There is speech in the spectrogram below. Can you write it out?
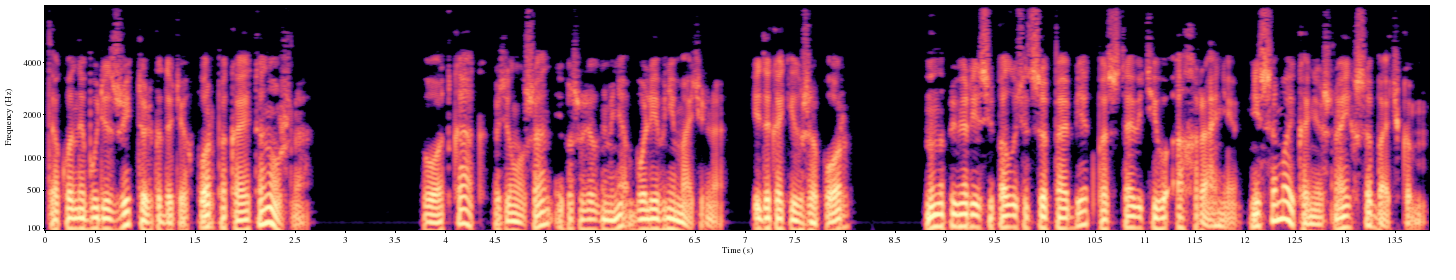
Так он и будет жить только до тех пор, пока это нужно». «Вот как?» — протянул Жан и посмотрел на меня более внимательно. «И до каких же пор?» «Ну, например, если получится побег, подставить его охране. Не самой, конечно, а их собачкам».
